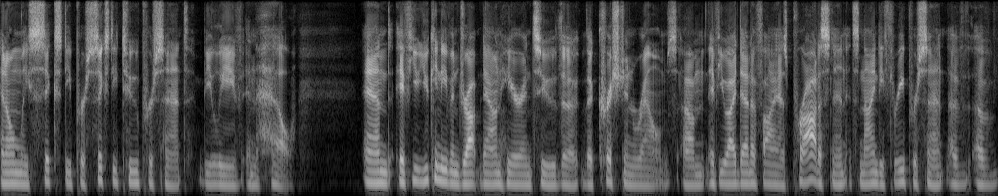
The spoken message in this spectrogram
and only 60 per 62% believe in hell. And if you you can even drop down here into the the Christian realms. Um, if you identify as Protestant, it's ninety three percent of of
